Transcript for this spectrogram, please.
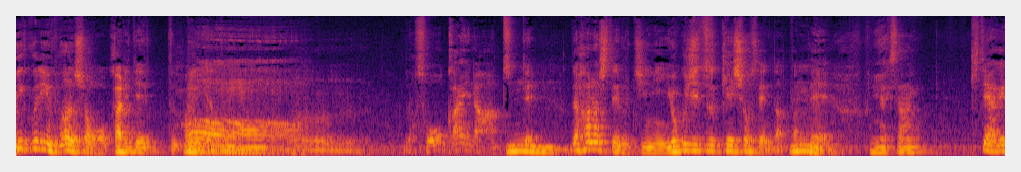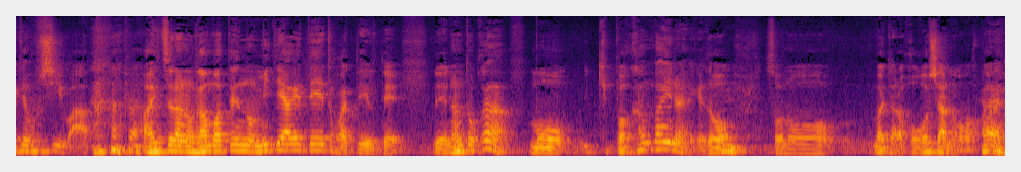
ィークリーマンションを借りてるんやと、う。んそうかいなっつって、で話してるうちに翌日決勝戦だったんで「文明さん来てあげてほしいわ」あいつらの頑張ってんの見てあげて」とかって言って。でなんとかもう切符は完売なんやけど、そのまあ言ったら保護者のあれと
